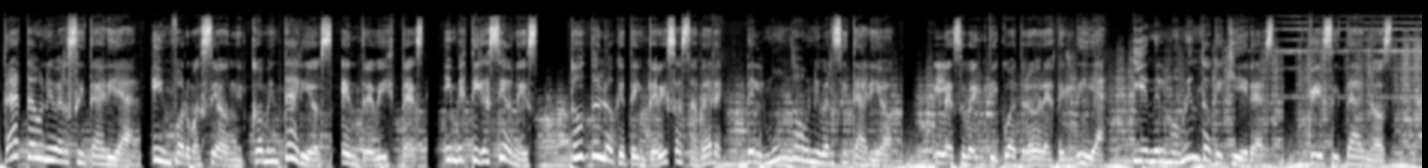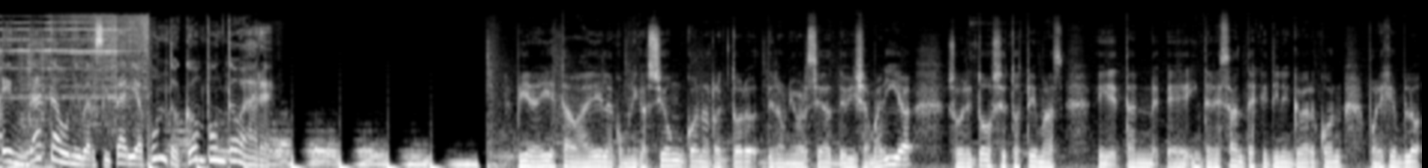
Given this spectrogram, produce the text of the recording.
Data Universitaria. Información, comentarios, entrevistas, investigaciones, todo lo que te interesa saber del mundo universitario. Las 24 horas del día y en el momento que quieras. Visítanos en datauniversitaria.com.ar. Bien, ahí estaba eh, la comunicación con el rector de la Universidad de Villa María sobre todos estos temas eh, tan eh, interesantes que tienen que ver con, por ejemplo,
